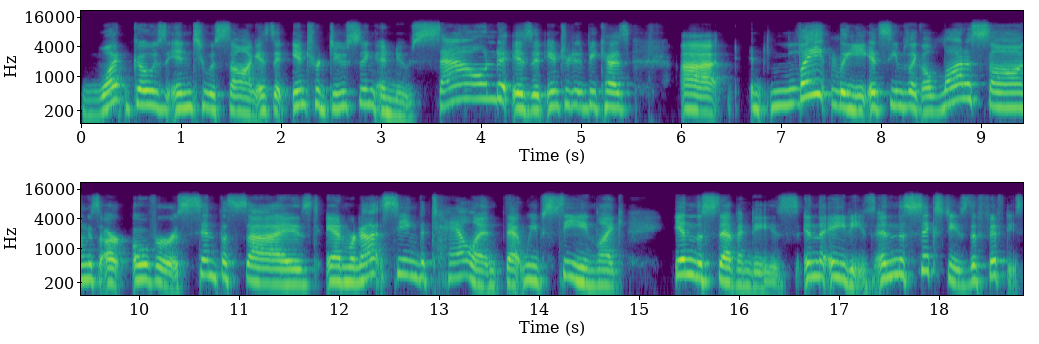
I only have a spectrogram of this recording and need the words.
what goes into a song? Is it introducing a new sound? Is it introduced because uh lately it seems like a lot of songs are over synthesized and we're not seeing the talent that we've seen like in the 70s, in the 80s, in the 60s, the 50s,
